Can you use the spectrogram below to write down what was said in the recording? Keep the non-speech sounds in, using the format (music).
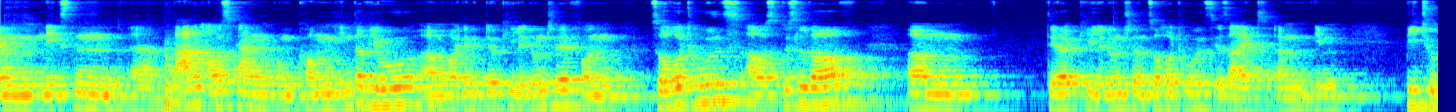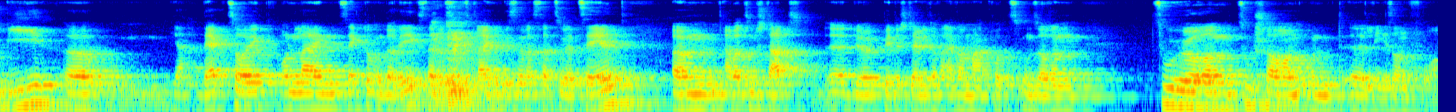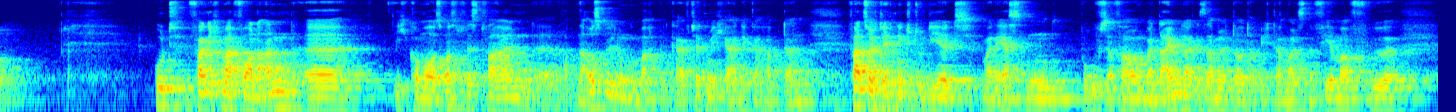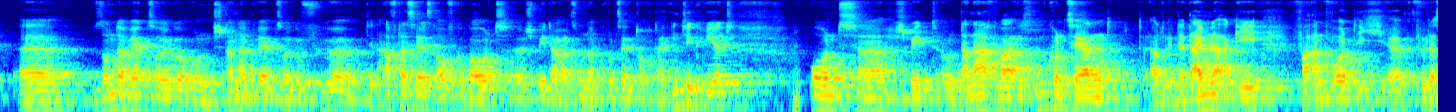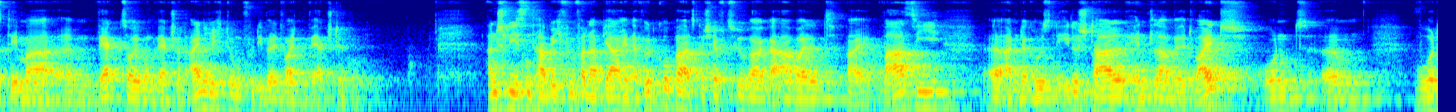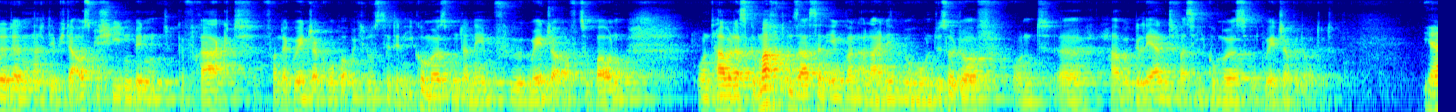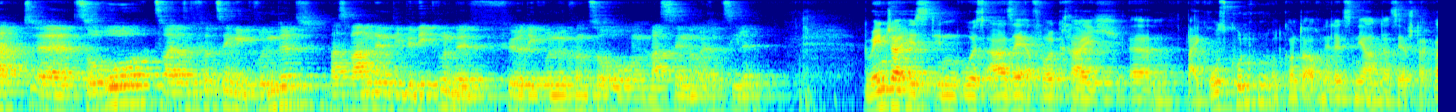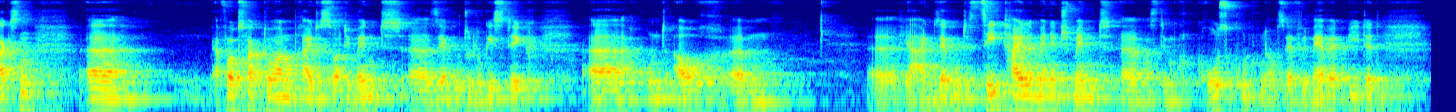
beim nächsten äh, Warenausgang.com Interview. Ähm, heute mit Dirk Kiele-Dunsche von Zoro Tools aus Düsseldorf. Ähm, Dirk Kiele-Dunsche und Zoro Tools, ihr seid ähm, im B2B äh, unterwegs. Da wirst du uns gleich ein bisschen was dazu erzählen. Ähm, aber zum Start, äh, Dirk, bitte stell dich doch einfach mal kurz unseren Zuhörern, Zuschauern und äh, Lesern vor. Gut, fange ich mal vorne an. Äh, ich komme aus Ostwestfalen, äh, habe eine Ausbildung gemacht, bin Kfz-Mechaniker, habe dann Fahrzeugtechnik studiert, meine ersten Berufserfahrungen bei Daimler gesammelt. Dort habe ich damals eine Firma für äh, Sonderwerkzeuge und Standardwerkzeuge für den After Sales aufgebaut, später als 100% Tochter integriert. Und, spät, und danach war ich im Konzern, also in der Daimler AG, verantwortlich äh, für das Thema ähm, Werkzeuge und Werkstatteinrichtungen für die weltweiten Werkstätten. Anschließend habe ich fünfeinhalb Jahre in der Wirt-Gruppe als Geschäftsführer gearbeitet bei Basi, äh, einem der größten Edelstahlhändler weltweit und ähm, wurde dann, nachdem ich da ausgeschieden bin, gefragt von der Granger-Gruppe, ob ich Lust hätte, ein E-Commerce-Unternehmen für Granger aufzubauen und habe das gemacht und saß dann irgendwann alleine im Büro in Düsseldorf und äh, habe gelernt, was E-Commerce und Granger bedeutet. Ihr habt äh, Zoro 2014 gegründet. Was waren denn die Beweggründe für die Gründung von Zoro und was sind eure Ziele? Granger ist in den USA sehr erfolgreich ähm, bei Großkunden und konnte auch in den letzten Jahren da sehr stark wachsen. Äh, Erfolgsfaktoren, breites Sortiment, äh, sehr gute Logistik äh, und auch ähm, äh, ja, ein sehr gutes C-Teile-Management, äh, was dem Großkunden auch sehr viel Mehrwert bietet.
